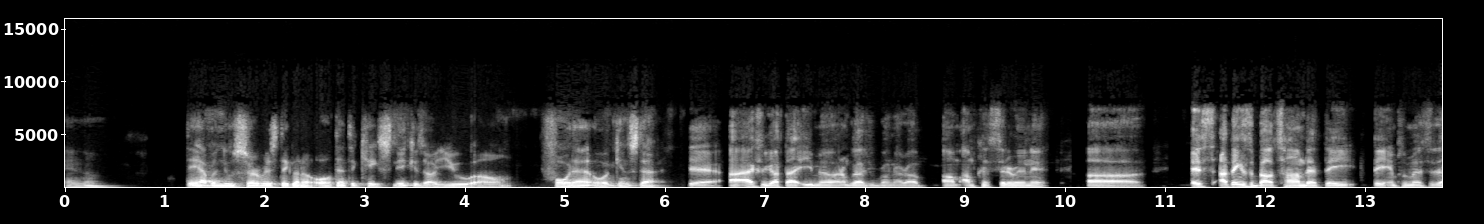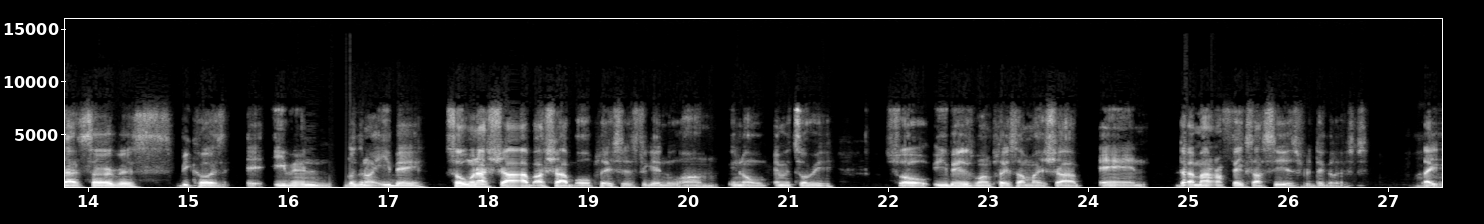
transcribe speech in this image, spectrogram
and um, they have a new service. They're gonna authenticate sneakers. Are you um for that or against that? Yeah, I actually got that email, and I'm glad you brought that up. Um, I'm considering it. Uh, it's I think it's about time that they they implemented that service because it, even looking on eBay. So when I shop, I shop all places to get new um you know inventory. So eBay is one place I might shop, and the amount of fakes I see is ridiculous. Like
